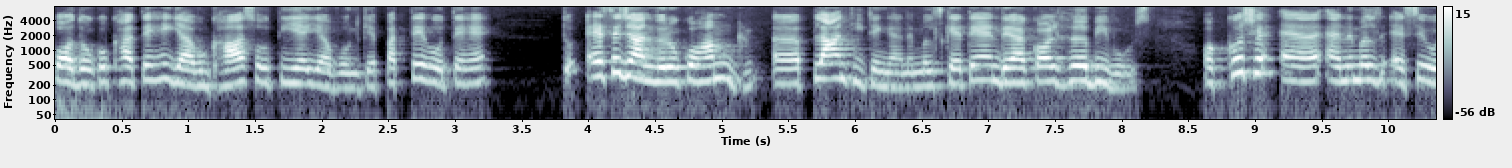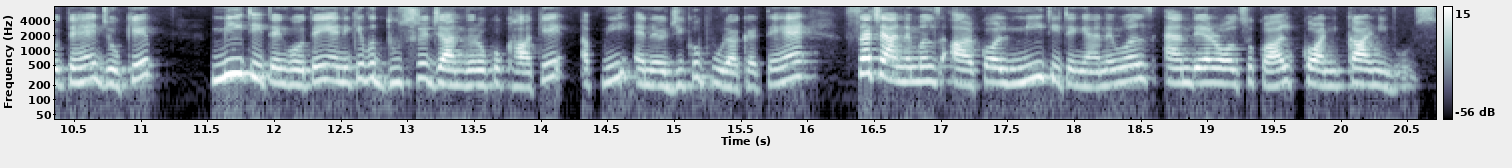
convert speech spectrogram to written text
पौधों को खाते हैं या वो घास होती है या वो उनके पत्ते होते हैं तो ऐसे जानवरों को हम प्लांट ईटिंग एनिमल्स कहते हैं दे आर कॉल्ड हर्बीवोर्स और कुछ एनिमल्स ऐसे होते हैं जो कि मीट ईटिंग होते हैं यानी कि वो दूसरे जानवरों को खा के अपनी एनर्जी को पूरा करते हैं such animals are called meat eating animals and they are also called carnivores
